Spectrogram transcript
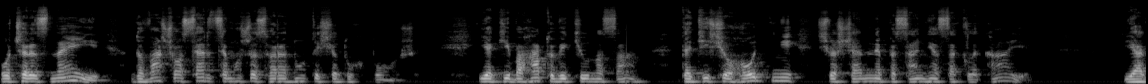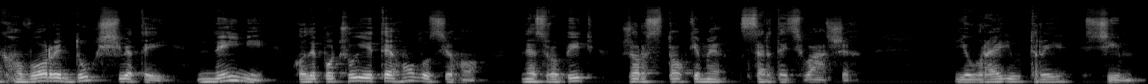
бо через неї до вашого серця може звернутися Дух Божий, як і багато віків назад, та ті сьогодні священне Писання закликає. Як говорить Дух Святий, нині, коли почуєте голос Його, не зробіть жорстокими сердець ваших. Євреїв 3, 7,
